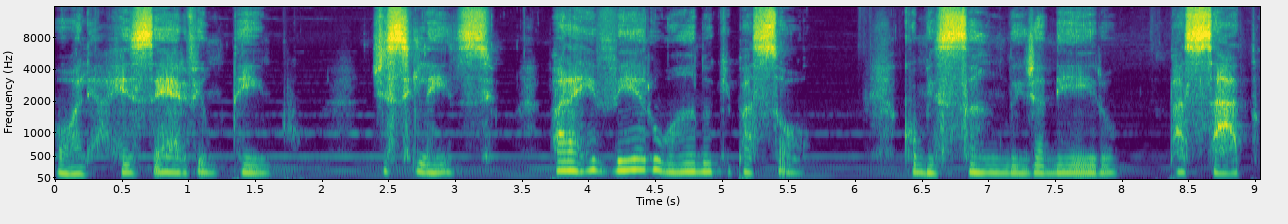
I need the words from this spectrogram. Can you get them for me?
Olha, reserve um tempo de silêncio para rever o ano que passou, começando em janeiro passado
